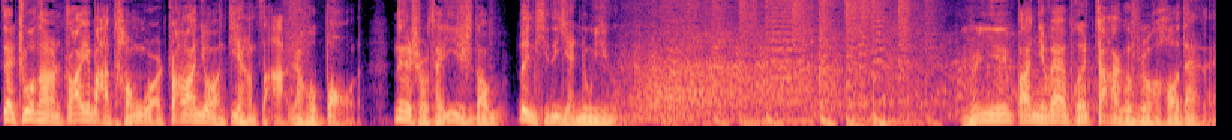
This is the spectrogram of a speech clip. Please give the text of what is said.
在桌子上抓一把糖果，抓完就往地上砸，然后爆了。那个时候才意识到问题的严重性。你说你把你外婆炸个出好歹来？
